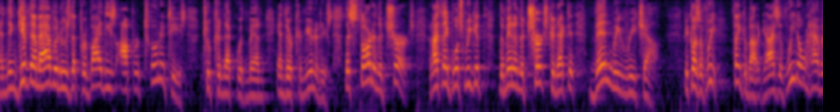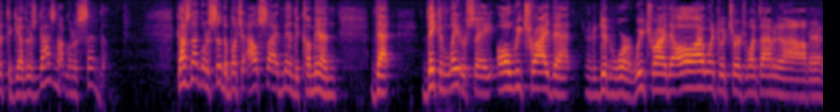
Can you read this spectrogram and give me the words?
And then give them avenues that provide these opportunities to connect with men in their communities. Let's start in the church. And I think once we get the men in the church connected, then we reach out. Because if we, think about it, guys, if we don't have it together, God's not going to send them. God's not going to send a bunch of outside men to come in that they can later say, oh, we tried that and it didn't work. We tried that. Oh, I went to a church one time and ah, man,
